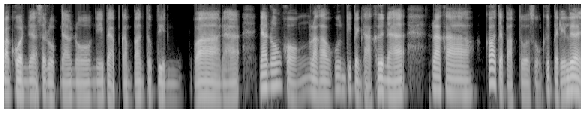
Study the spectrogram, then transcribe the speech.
บางคนเนี่ยสรุปแนวโน้มนี้แบบกำปั้นทุบดินว่านะฮะแนวโน้มของราคาหุ้นที่เป็นขาขึ้นนะฮะราคาก็จะปรับตัวสูงขึ้นไปเรื่อย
